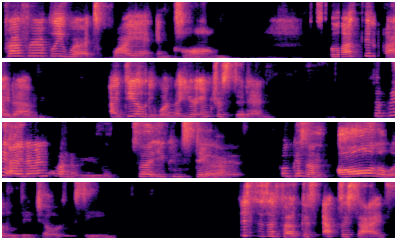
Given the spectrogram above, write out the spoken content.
preferably where it's quiet and calm. Select an item, ideally one that you're interested in. Set the item in front of you so that you can stare at it. Focus on all the little details you see. This is a focus exercise.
